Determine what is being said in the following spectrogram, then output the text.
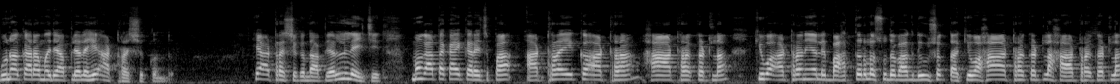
गुणाकारामध्ये आपल्याला हे अठरा सेकंद. हे अठरा सेकंद आपल्याला लिहायचे आहेत. मग आता काय करायचं पहा अठरा एक अठरा हा अठरा कटला किंवा अठराने आले बहात्तरला सुद्धा भाग देऊ शकता किंवा हा अठरा कटला हा अठरा कटला.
